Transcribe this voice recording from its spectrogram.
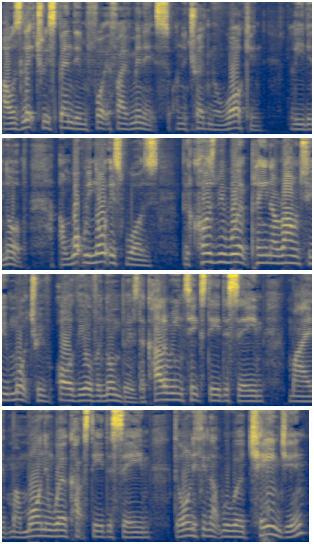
I was literally spending 45 minutes on the treadmill walking leading up. And what we noticed was because we weren't playing around too much with all the other numbers, the calorie intake stayed the same, my, my morning workout stayed the same. The only thing that we were changing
